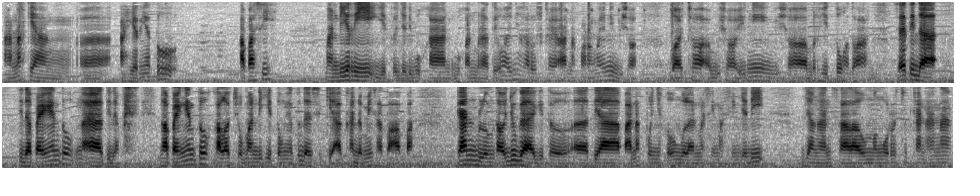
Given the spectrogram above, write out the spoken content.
anak yang eh, akhirnya tuh apa sih? Mandiri gitu. Jadi bukan bukan berarti wah ini harus kayak anak orang lain ini bisa baca bisa ini bisa berhitung atau apa. saya tidak tidak pengen tuh nggak eh, tidak nggak pengen tuh kalau cuman dihitungnya tuh dari segi akademis atau apa kan belum tahu juga gitu Eh, tiap anak punya keunggulan masing-masing jadi jangan selalu mengerucutkan anak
